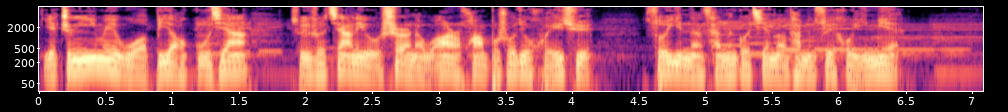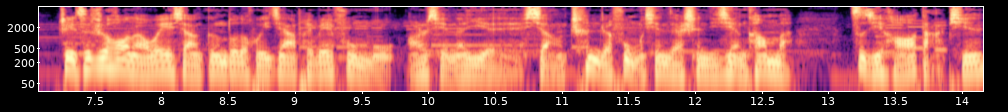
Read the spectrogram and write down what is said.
也正因为我比较顾家，所以说家里有事儿呢，我二话不说就回去，所以呢才能够见到他们最后一面。这次之后呢，我也想更多的回家陪陪父母，而且呢也想趁着父母现在身体健康吧，自己好好打拼，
